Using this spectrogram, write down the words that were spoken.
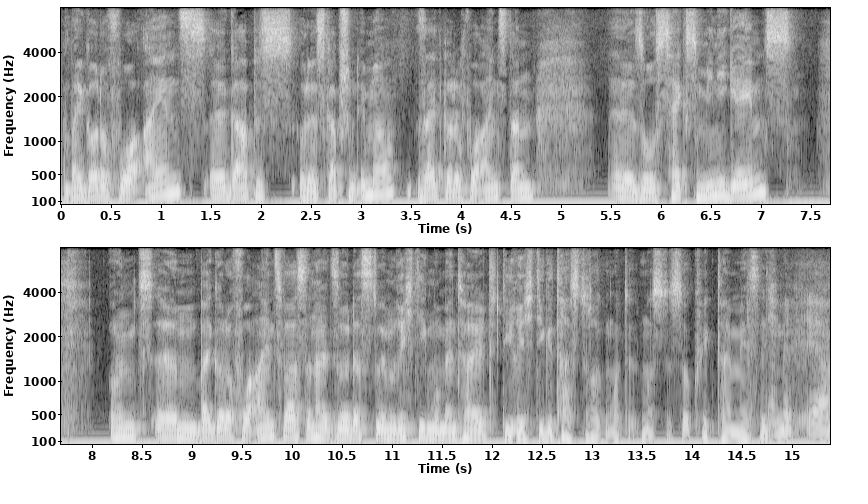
Bei God of War 1 äh, gab es, oder es gab schon immer, seit God of War 1 dann äh, so Sex-Minigames. Und ähm, bei God of War 1 war es dann halt so, dass du im richtigen Moment halt die richtige Taste drücken mu- musstest, so Quicktime-mäßig. Damit er.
